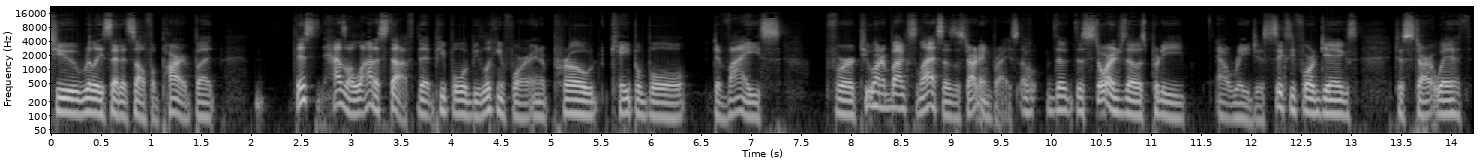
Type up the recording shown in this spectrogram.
to really set itself apart. But this has a lot of stuff that people would be looking for in a pro capable device for 200 bucks less as a starting price. Oh, The the storage though is pretty outrageous. 64 gigs to start with,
